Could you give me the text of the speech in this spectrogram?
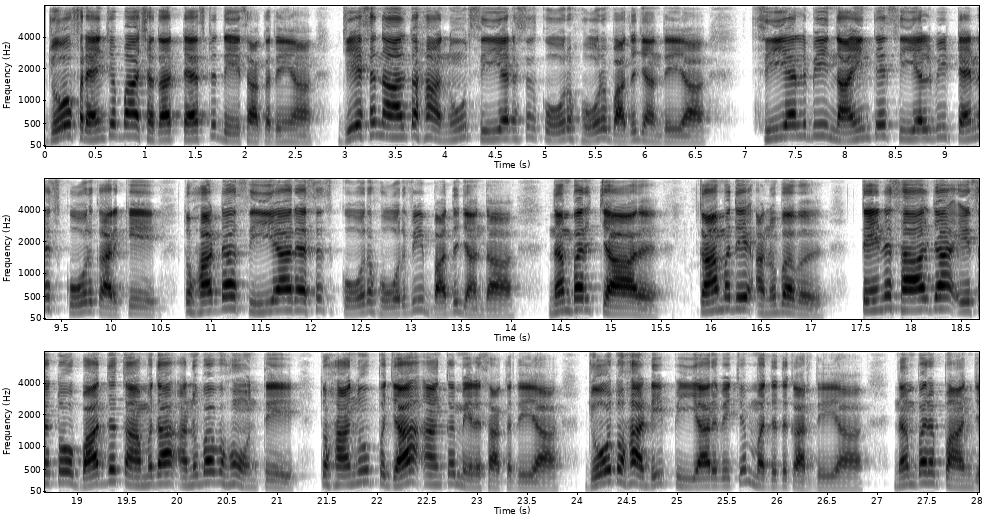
ਜੋ ਫ੍ਰੈਂਚ ਭਾਸ਼ਾ ਦਾ ਟੈਸਟ ਦੇ ਸਕਦੇ ਆ। ਜਿਸ ਨਾਲ ਤੁਹਾਨੂੰ ਸੀਆਰਐਸ ਸਕੋਰ ਹੋਰ ਵੱਧ ਜਾਂਦੇ ਆ। CLB 9 ਤੇ CLB 10 ਸਕੋਰ ਕਰਕੇ ਤੁਹਾਡਾ CRS ਸਕੋਰ ਹੋਰ ਵੀ ਵੱਧ ਜਾਂਦਾ। ਨੰਬਰ 4 ਕੰਮ ਦੇ ਅਨੁਭਵ। 3 ਸਾਲ ਜਾਂ ਇਸ ਤੋਂ ਵੱਧ ਕੰਮ ਦਾ ਅਨੁਭਵ ਹੋਣ ਤੇ ਤੁਹਾਨੂੰ 50 ਅੰਕ ਮਿਲ ਸਕਦੇ ਆ, ਜੋ ਤੁਹਾਡੀ PR ਵਿੱਚ ਮਦਦ ਕਰਦੇ ਆ। ਨੰਬਰ 5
